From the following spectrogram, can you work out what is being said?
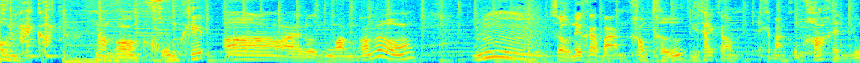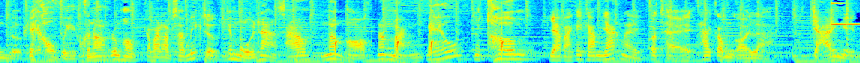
Oh my god Nó ngon khủng khiếp ờ, Oh god ngon lắm luôn Mm. So nếu các bạn không thử như Thái Công thì các bạn cũng khó hình dung được cái khẩu vị của nó đúng không? Các bạn làm sao biết được cái mùi ra là sao? Nó ngọt, nó mặn, béo, nó thơm và và cái cảm giác này có thể Thái Công gọi là trải nghiệm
